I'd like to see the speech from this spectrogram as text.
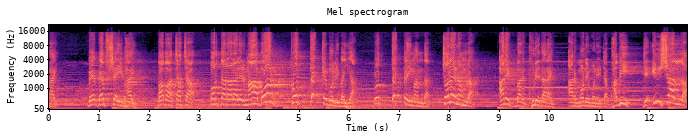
ভাই ব্যবসায়ী ভাই, বাবা, চাচা, পর্দার আড়ালের মা, বোন, প্রত্যেককে বলি ভাইয়া, প্রত্যেকটা ইমানদার, চলেন আমরা আরেকবার ঘুরে দাঁড়াই আর মনে মনে এটা ভাবি যে ইনশাআল্লাহ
